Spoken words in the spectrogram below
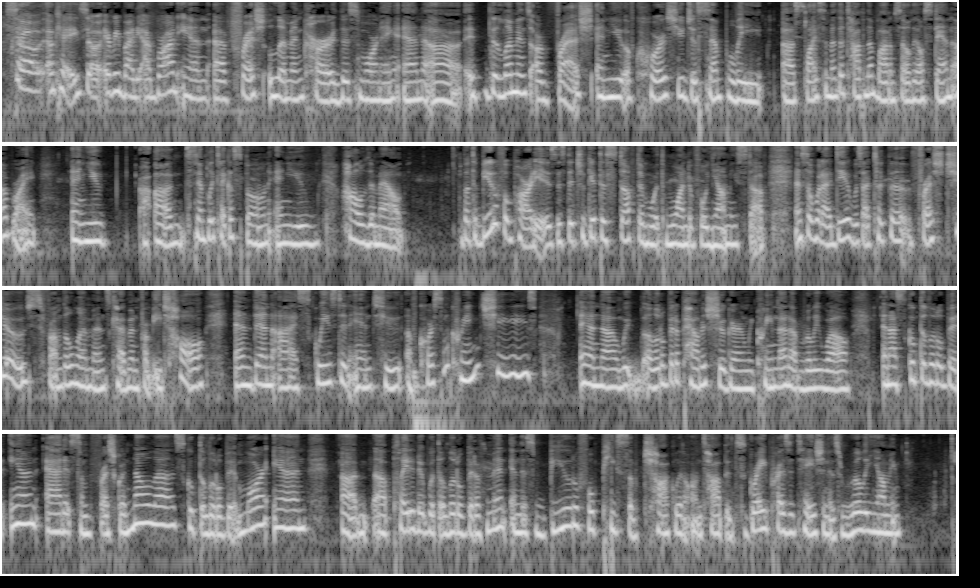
So okay, so everybody, I brought in a fresh lemon curd this morning, and uh, it, the lemons are fresh, and you, of course, you just simply uh, slice them at the top and the bottom so they'll stand upright, and you uh, simply take a spoon and you hollow them out. But the beautiful part is, is that you get to stuff them with wonderful, yummy stuff. And so what I did was I took the fresh juice from the lemons, Kevin, from each hull, and then I squeezed it into, of course, some cream cheese and uh, we, a little bit of powdered sugar, and we creamed that up really well. And I scooped a little bit in, added some fresh granola, scooped a little bit more in, uh, uh, plated it with a little bit of mint and this beautiful piece of chocolate on top. It's great presentation. It's really yummy.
